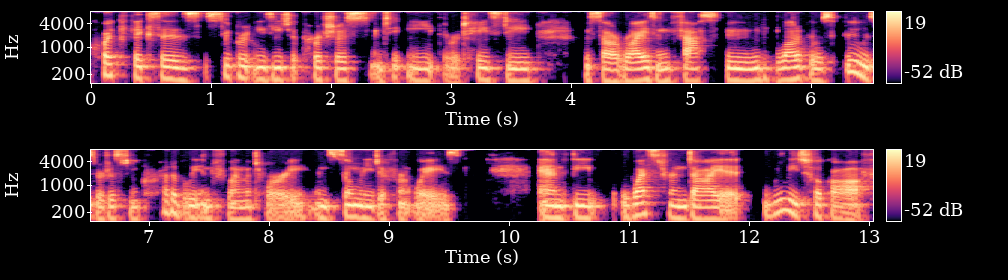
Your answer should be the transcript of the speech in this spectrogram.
quick fixes, super easy to purchase and to eat. They were tasty. We saw a rise in fast food. A lot of those foods are just incredibly inflammatory in so many different ways and the western diet really took off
